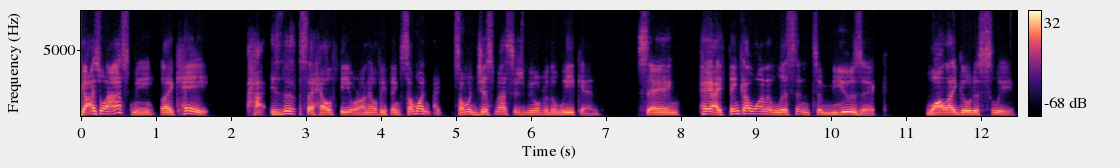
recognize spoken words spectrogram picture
guys will ask me like, "Hey, how, is this a healthy or unhealthy thing?" Someone, someone just messaged me over the weekend saying, "Hey, I think I want to listen to music while I go to sleep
